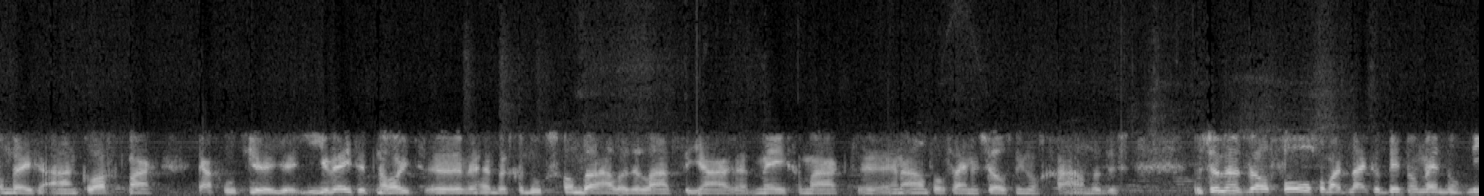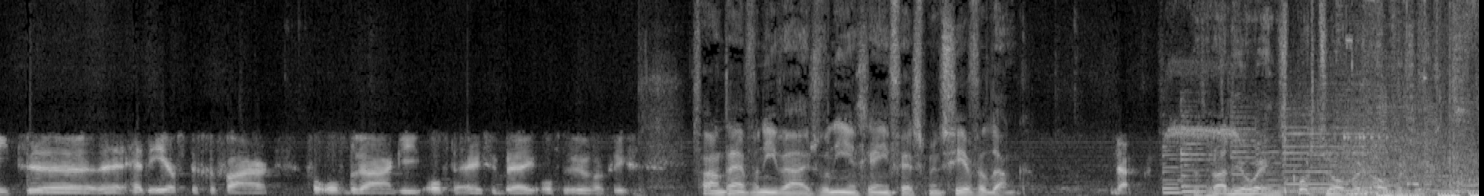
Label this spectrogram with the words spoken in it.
van deze aanklacht. Maar ja goed, je, je, je weet het nooit. Uh, we hebben genoeg schandalen de laatste jaren meegemaakt. Uh, een aantal zijn er zelfs nu nog gaande. Dus we zullen het wel volgen, maar het lijkt op dit moment nog niet uh, het eerste gevaar voor of Draghi, of de ECB, of de eurocrisis. Valentijn van Nieuwenhuis van ING Investment, zeer veel dank. Dank. Het Radio 1 Sportzomer overzicht.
